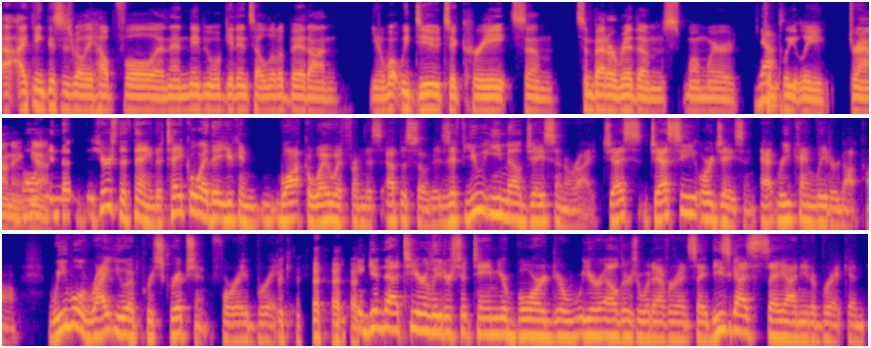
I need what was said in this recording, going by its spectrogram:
I think this is really helpful. And then maybe we'll get into a little bit on you know what we do to create some some better rhythms when we're Yeah. completely drowning. Well, yeah. the, here's the thing: the takeaway that you can walk away with from this episode is if you email Jason or I, Jess, Jesse or Jason at reclaimleader.com, we will write you a prescription for a break. you can give that to your leadership team, your board, your your elders, or whatever, and say these guys say I need a break, and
